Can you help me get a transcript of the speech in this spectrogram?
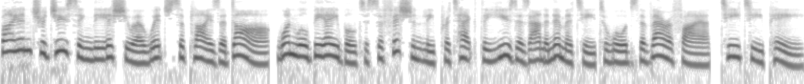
By introducing the issuer which supplies a DAA, one will be able to sufficiently protect the user's anonymity towards the verifier, TTP.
